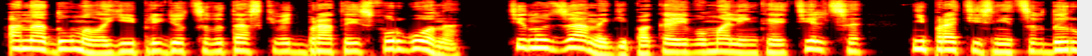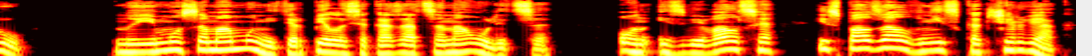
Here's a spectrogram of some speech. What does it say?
Она думала, ей придется вытаскивать брата из фургона, тянуть за ноги, пока его маленькое тельце не протиснется в дыру, но ему самому не терпелось оказаться на улице. Он извивался и сползал вниз, как червяк.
